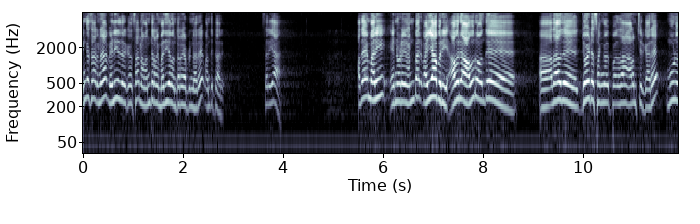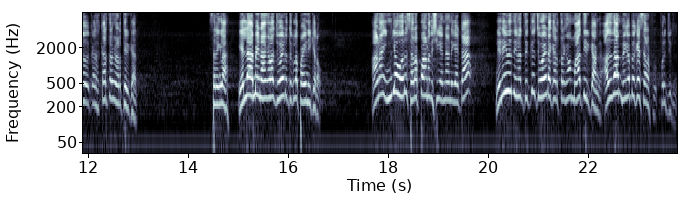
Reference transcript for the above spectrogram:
எங்கே சார்னா வெளியில் இருக்கேன் சார் நான் வந்துடுறேன் மதியம் வந்துடுறேன் அப்படின்னாரு வந்துட்டார். சரியா? அதே மாதிரி என்னுடைய நண்பர் வையாபுரி அவர் அவரும் வந்து அதாவது ஜோயிட சங்கம் இப்போ தான் ஆரம்பிச்சிருக்காரு. மூணு க- கருத்தரங்கு நடத்தியிருக்கார். சரிங்களா? எல்லாமே நாங்களாம் ஜோயிடத்துக்குள்ளே பயணிக்கிறோம். ஆனால் இங்கே ஒரு சிறப்பான விஷயம் என்னன்னு கேட்டால் நினைவு தினத்துக்கு ஜோயிட கருத்தரங்கம் மாற்றிருக்காங்க அதுதான் மிக மிக சிறப்பு. புரிஞ்சுங்க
